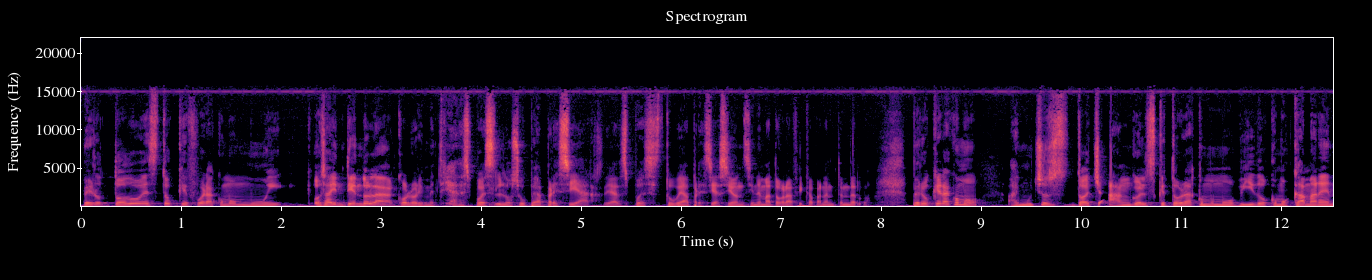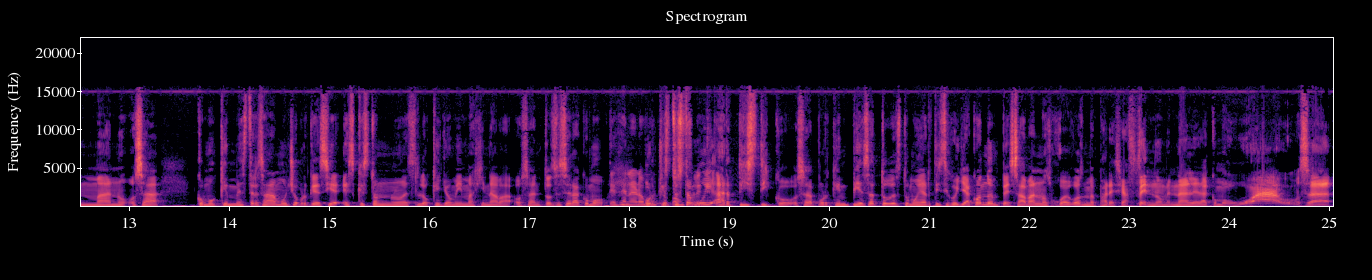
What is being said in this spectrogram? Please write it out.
pero todo esto que fuera como muy o sea, entiendo la colorimetría, después lo supe apreciar, ya después tuve apreciación cinematográfica para entenderlo. Pero que era como, hay muchos Dutch angles, que todo era como movido, como cámara en mano, o sea, como que me estresaba mucho porque decía, es que esto no es lo que yo me imaginaba. O sea, entonces era como, Te generó porque esto está muy artístico, o sea, ¿por qué empieza todo esto muy artístico? Ya cuando empezaban los juegos me parecía fenomenal, era como, wow, o sea,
